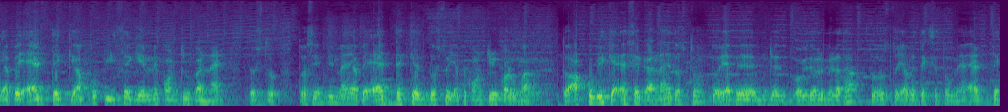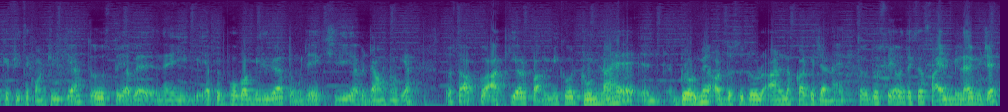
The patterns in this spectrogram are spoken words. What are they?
यहाँ पे ऐड देख के आपको फिर से गेम में कंटिन्यू करना है दोस्तों तो सिंपली मैं यहाँ पे ऐड देख के दोस्तों यहाँ पे कंटिन्यू करूँगा तो आपको भी ऐसे करना है दोस्तों तो यहाँ पे मुझे बॉबी देवल मिला था तो दोस्तों यहाँ पे देख सकते हो मैं ऐड देख के फिर से कंटिन्यू किया तो दोस्तों यहाँ पे नहीं यहाँ पे भोपा मिल गया तो मुझे एक चीज़ यहाँ पे डाउन हो गया दोस्तों आपको आकी और पम्मी को ढूंढना है डोर में और दोस्तों डोर अनलॉक करके जाना है तो दोस्तों यहाँ पे देख सकते फ़ाइल मिला है मुझे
